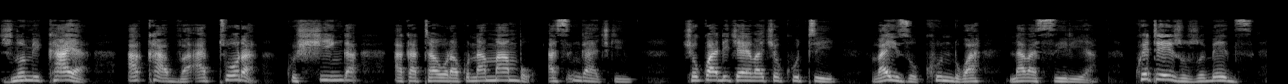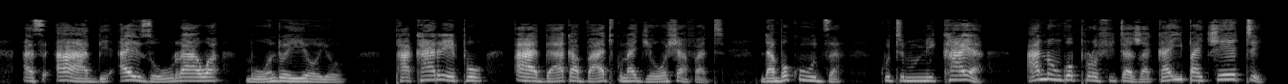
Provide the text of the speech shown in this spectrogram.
Zvino mikaya akabva atora kushinga akataura kuna mambo asingatyi chokwadi chaiva chokuti vaizokundwa navasiriya. Kwete izvozvo bedzi asi ahabhi aizourawa muhondo iyoyo. Pakarepo ahabhi akabva ati kuna jehoshafati ndambokuudza kuti mikaya anongoprofita zvakaipa chete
